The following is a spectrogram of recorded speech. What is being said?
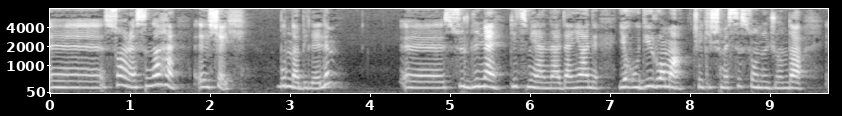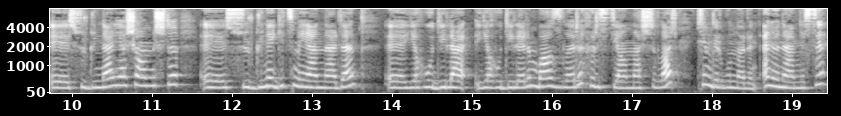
Ee, sonrasında ha şey bunu da bilelim e, sürgüne gitmeyenlerden yani Yahudi-Roma çekişmesi sonucunda e, sürgünler yaşanmıştı. E, sürgüne gitmeyenlerden e, Yahudiler Yahudilerin bazıları Hristiyanlaştılar. Kimdir bunların? En önemlisi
